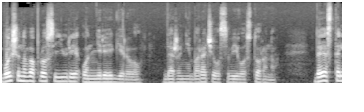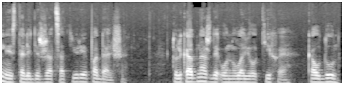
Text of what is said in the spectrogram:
Больше на вопросы Юрия он не реагировал, даже не оборачивался в его сторону. Да и остальные стали держаться от Юрия подальше. Только однажды он уловил тихое «колдун»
